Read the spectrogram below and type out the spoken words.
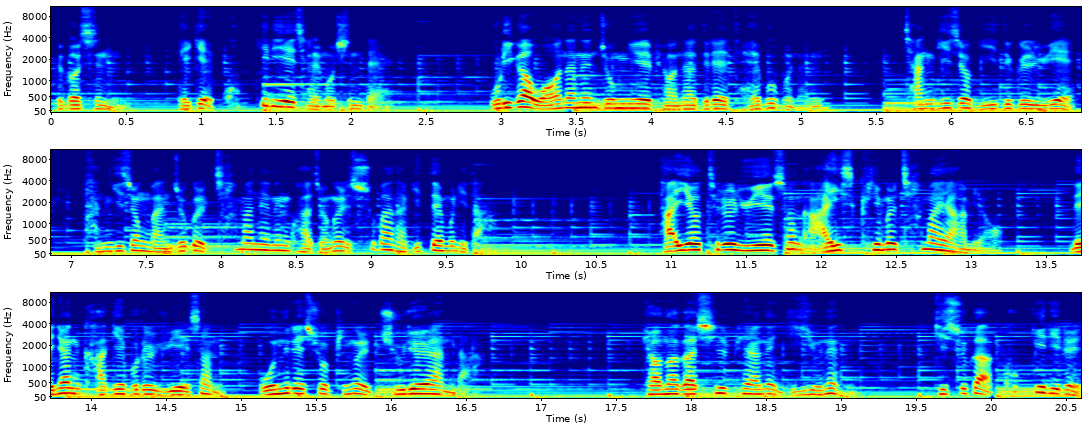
그것은 대개 코끼리의 잘못인데 우리가 원하는 종류의 변화들의 대부분은 장기적 이득을 위해 단기적 만족을 참아내는 과정을 수반하기 때문이다. 다이어트를 위해선 아이스크림을 참아야 하며 내년 가계부를 위해선 오늘의 쇼핑을 줄여야 한다. 변화가 실패하는 이유는 기수가 코끼리를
